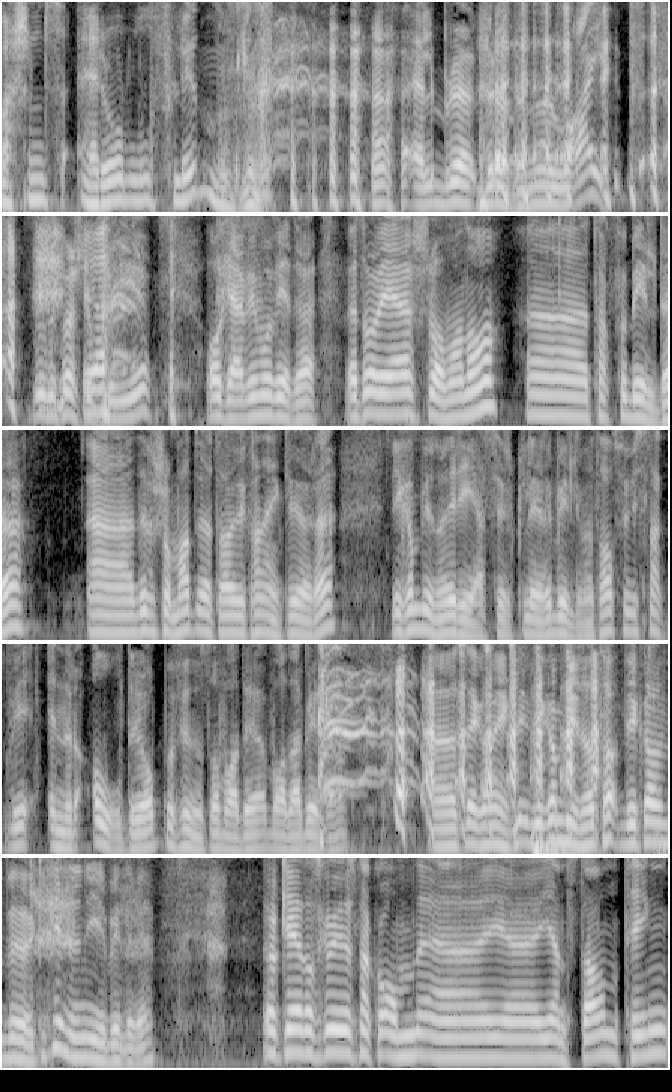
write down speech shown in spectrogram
bæsjens Errol Flynn. Eller brø brødrene Wright. Så det første flyet. Ok, vi må videre. Vet du hva vi slår meg nå? Uh, takk for bildet. Uh, det forstår meg at vet du hva vi kan egentlig gjøre? Vi kan begynne å resirkulere bilder vi har tatt. For vi, snakker, vi ender aldri opp med å finne ut av hva det, hva det er bilde av. Eh, så kan vi, egentlig, vi kan begynne å ta Vi kan, behøver ikke finne nye bilder, vi. Ok, da skal vi snakke om gjenstand, ting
